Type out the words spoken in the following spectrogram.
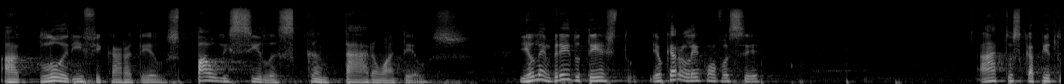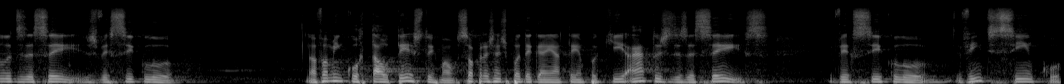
a glorificar a Deus. Paulo e Silas cantaram a Deus. E eu lembrei do texto, eu quero ler com você. Atos capítulo 16, versículo. Nós vamos encurtar o texto, irmão, só para a gente poder ganhar tempo aqui. Atos 16, versículo 25.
